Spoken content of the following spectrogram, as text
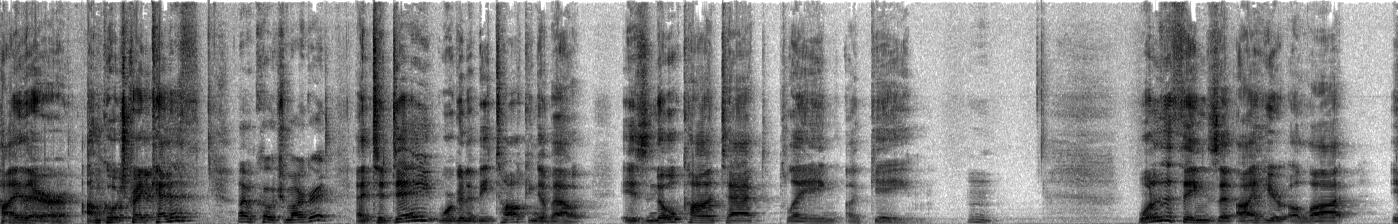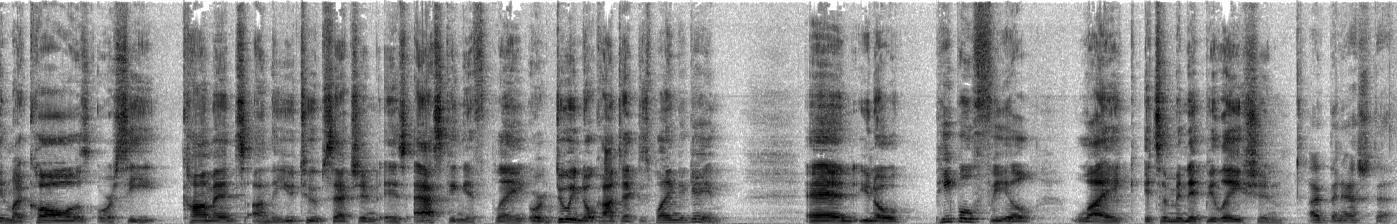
Hi there, I'm Coach Craig Kenneth. I'm Coach Margaret. And today we're going to be talking about is no contact playing a game? Hmm. One of the things that I hear a lot in my calls or see comments on the YouTube section is asking if playing or doing no contact is playing a game. And, you know, people feel like it's a manipulation. I've been asked that.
